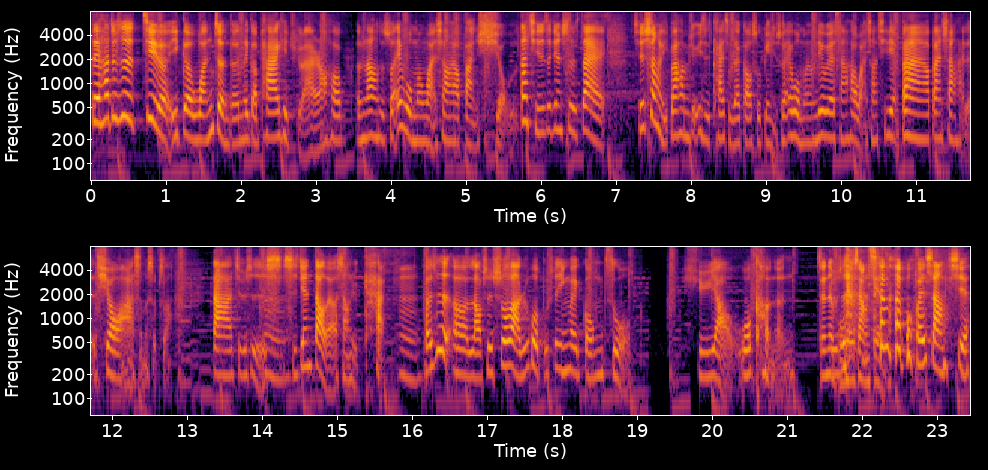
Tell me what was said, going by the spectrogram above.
对他就是寄了一个完整的那个 package 来，然后 announce 说，哎、欸，我们晚上要办秀了。但其实这件事在其实上个礼拜他们就一直开始在告诉编辑说，哎、欸，我们六月三号晚上七点半要办上海的秀啊，什么什么什么，大家就是时间到了要上去看。嗯，可是呃，老实说啦，如果不是因为工作需要，我可能真的不会上线，真的不会上线。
